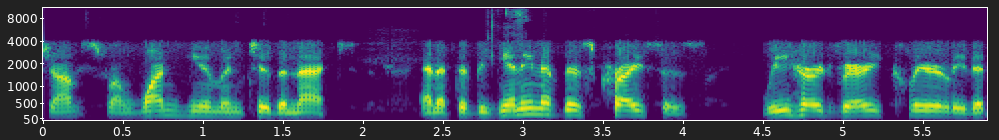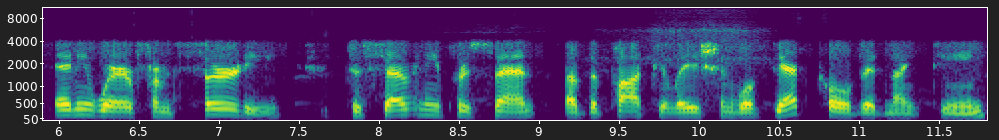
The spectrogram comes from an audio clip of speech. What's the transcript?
jumps from one human to the next. And at the beginning of this crisis, we heard very clearly that anywhere from 30 to 70% of the population will get COVID 19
